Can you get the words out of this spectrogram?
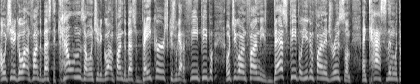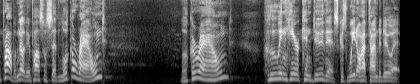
I want you to go out and find the best accountants. I want you to go out and find the best bakers because we got to feed people. I want you to go out and find these best people you can find in Jerusalem and task them with the problem. No, the apostle said, look around. Look around who in here can do this? Because we don't have time to do it.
